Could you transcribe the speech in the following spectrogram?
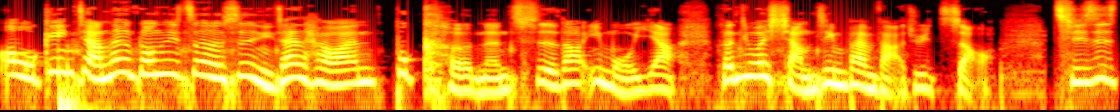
哦，我跟你讲，那个东西真的是你在台湾不可能吃得到一模一样，可是你会想尽办法去找。其实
